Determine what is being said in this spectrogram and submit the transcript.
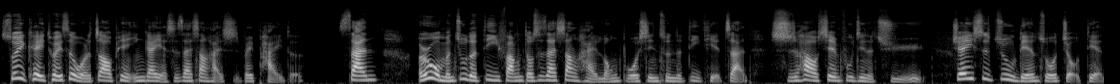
所以可以推测我的照片应该也是在上海时被拍的。三，而我们住的地方都是在上海龙柏新村的地铁站十号线附近的区域。J 是住连锁酒店，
